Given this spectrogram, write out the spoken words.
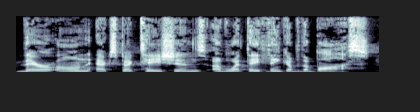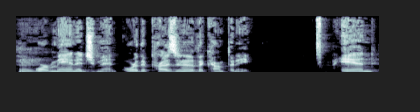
their own expectations of what they think of the boss hmm. or management or the president of the company. And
